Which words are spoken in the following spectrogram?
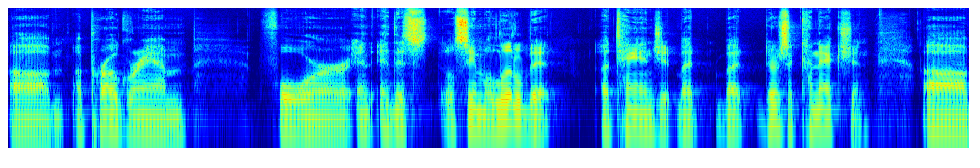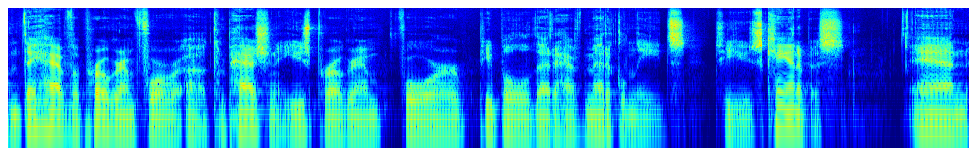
um, a program for, and, and this will seem a little bit a tangent, but but there's a connection. Um, they have a program for a compassionate use program for people that have medical needs to use cannabis, and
